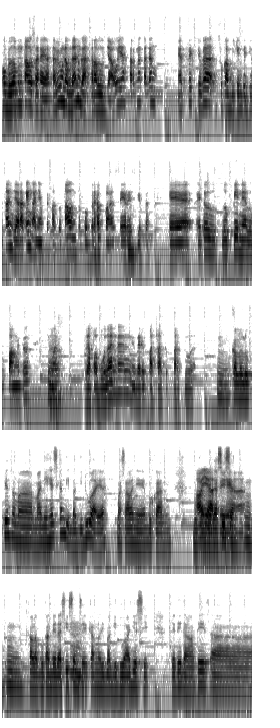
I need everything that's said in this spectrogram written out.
oh belum tahu saya. Tapi mudah-mudahan nggak terlalu jauh ya karena kadang Netflix juga suka bikin kejutan jaraknya nggak nyampe satu tahun untuk beberapa series gitu. Kayak itu Lupin ya Lupang itu cuma Hmm. berapa bulan kan dari part 1 part 2 Hmm, kalau Lupin sama Money Heist kan dibagi dua ya masalahnya ya bukan bukan Oh, iya beda sih, season. ya. Hmm, hmm. Kalau bukan beda season Hmm. sih karena dibagi dua aja sih. Jadi dalam arti eh,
